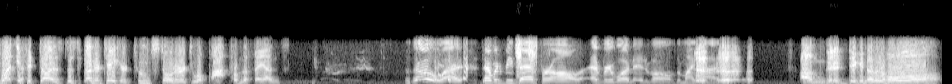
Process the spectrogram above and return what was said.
But if it does, does the Undertaker tombstone her to a pop from the fans? No, I, that would be bad for all, everyone involved. My God. I'm gonna dig another hole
